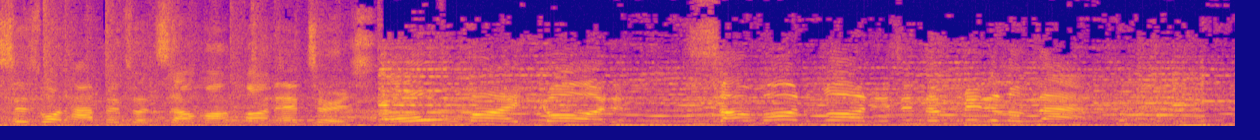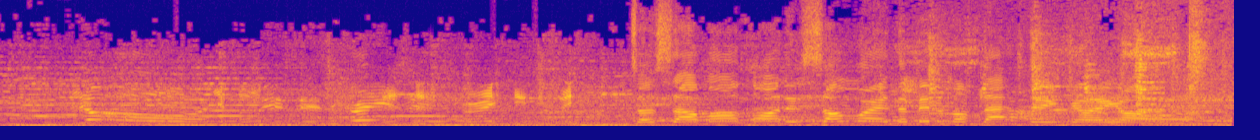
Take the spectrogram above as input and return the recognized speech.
This is what happens when Salman Khan enters. Oh my god! Salman Khan is in the middle of that! Yo! This is crazy! Crazy. So Salman Khan is somewhere in the middle of that thing going on.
